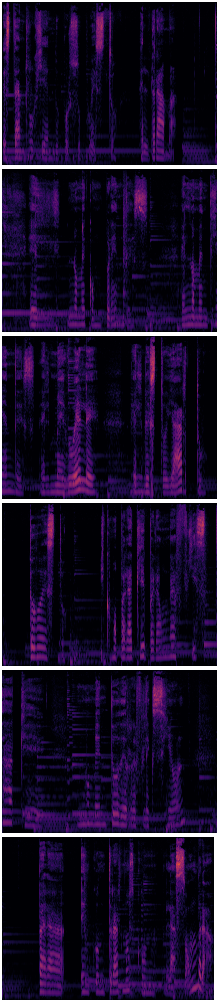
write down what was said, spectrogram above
están rugiendo, por supuesto. El drama. El no me comprendes. El no me entiendes. El me duele. El estoy harto. Todo esto. ¿Y como para qué? Para una fiesta que... Un momento de reflexión para encontrarnos con la sombra.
